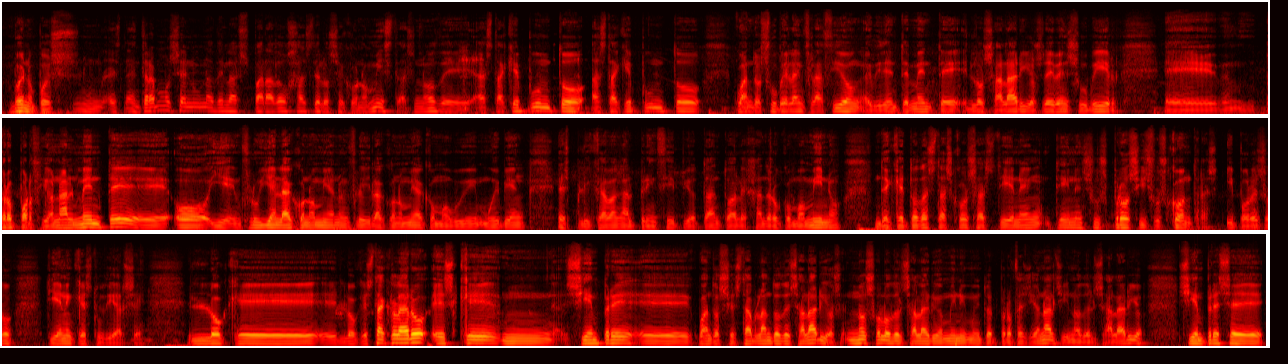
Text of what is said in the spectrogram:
Bueno, pues mm, entramos en una de las paradojas de los economistas, ¿no? De hasta qué punto, hasta qué punto, cuando sube la inflación, evidentemente los salarios deben subir eh, proporcionalmente eh, o y influye en la economía, no influye en la economía, como muy, muy, bien explicaban al principio tanto Alejandro como Mino, de que todas estas cosas tienen tienen sus pros y sus contras y por eso tienen que estudiarse. Lo que lo que está claro es que mmm, siempre eh, cuando se está hablando de salarios, no solo del salario mínimo interprofesional, sino del salario, siempre se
